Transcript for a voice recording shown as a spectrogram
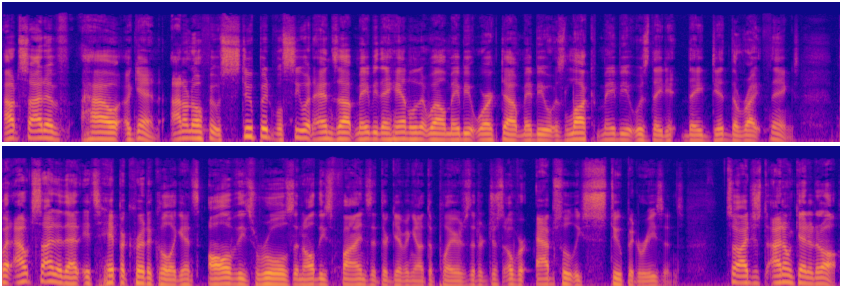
outside of how again, I don't know if it was stupid. We'll see what ends up. Maybe they handled it well, maybe it worked out, maybe it was luck, maybe it was they they did the right things. But outside of that, it's hypocritical against all of these rules and all these fines that they're giving out to players that are just over absolutely stupid reasons. So I just I don't get it at all.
